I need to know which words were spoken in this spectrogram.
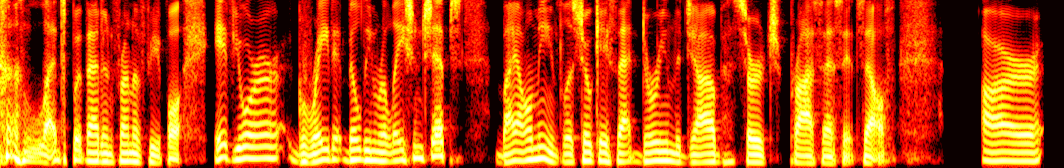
let's put that in front of people. If you're great at building relationships, by all means, let's showcase that during the job search process itself. Our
